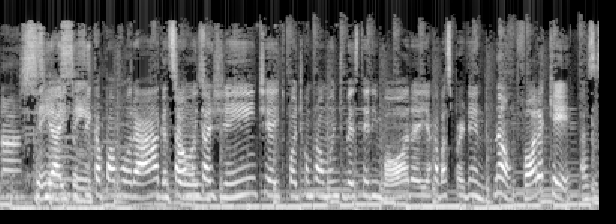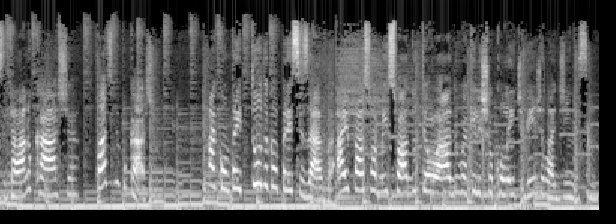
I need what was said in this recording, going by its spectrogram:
Ah, Sim, e aí tu sim. fica apavorado, Fica tá muita gente, aí tu pode comprar um monte de besteira e ir embora e acabar se perdendo. Não, fora que, às vezes você tá lá no caixa, quase indo pro caixa. Ah, comprei tudo que eu precisava. Aí passa um abençoado do teu lado com aquele chocolate bem geladinho, assim.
